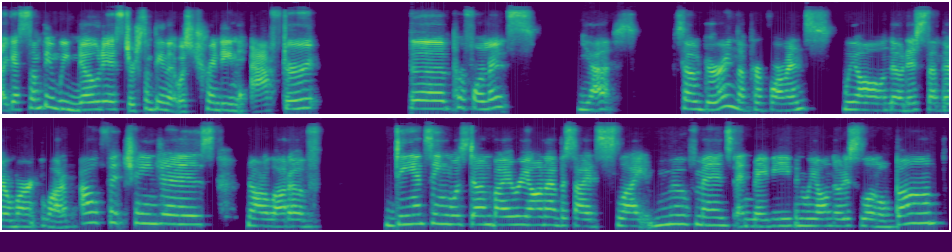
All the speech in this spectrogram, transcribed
I guess, something we noticed or something that was trending after the performance? Yes. So during the performance, we all noticed that there weren't a lot of outfit changes, not a lot of dancing was done by Rihanna besides slight movements, and maybe even we all noticed a little bump,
